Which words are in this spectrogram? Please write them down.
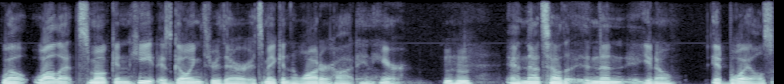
Well, while that smoke and heat is going through there, it's making the water hot in here. Mm-hmm. And that's how the and then you know, it boils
